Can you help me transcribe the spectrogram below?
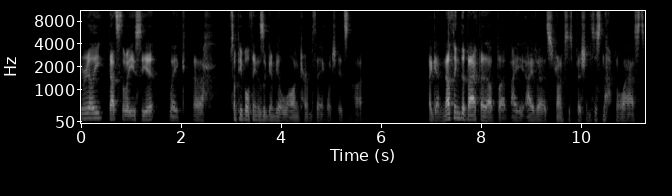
really, that's the way you see it. Like, uh, some people think this is going to be a long term thing, which it's not. Again, nothing to back that up, but I, I have a strong suspicion this is not going to last.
